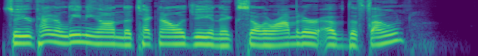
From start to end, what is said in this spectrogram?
So you're kind of leaning on the technology and the accelerometer of the phone?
